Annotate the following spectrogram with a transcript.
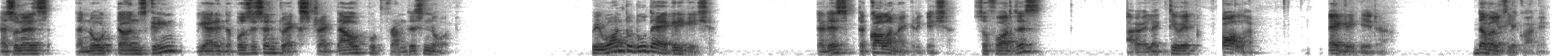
As soon as the node turns green, we are in the position to extract the output from this node. We want to do the aggregation, that is the column aggregation. So for this, I will activate column aggregator. Double click on it.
